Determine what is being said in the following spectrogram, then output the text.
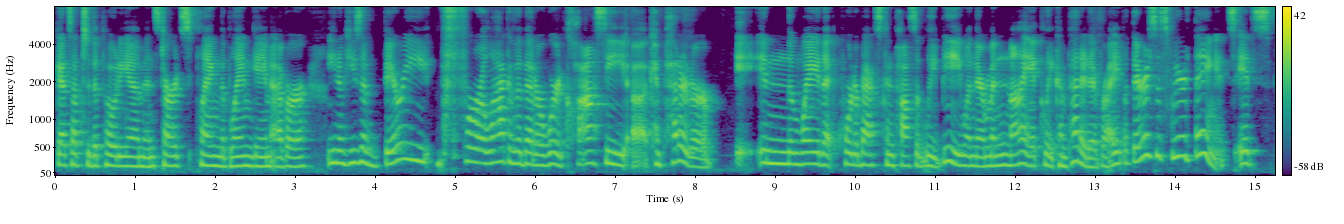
gets up to the podium and starts playing the blame game ever. You know, he's a very, for a lack of a better word, classy uh, competitor in the way that quarterbacks can possibly be when they're maniacally competitive, right? But there is this weird thing. It's it's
